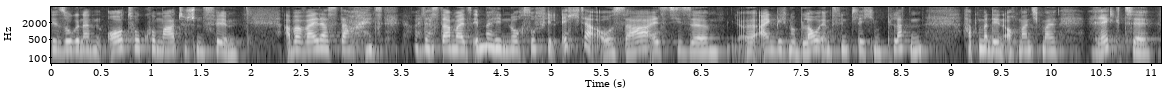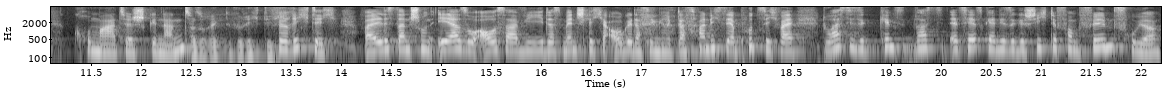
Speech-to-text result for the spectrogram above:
den sogenannten orthochromatischen Film. Aber weil das damals, weil das damals immerhin noch so viel echter aussah als diese äh, eigentlich nur blau empfindlichen Platten, hat man den auch manchmal rekte chromatisch genannt. Also rekte für richtig. Für richtig, weil es dann schon eher so aussah wie das menschliche Auge das hinkriegt. Das fand ich sehr putzig, weil du hast diese, kennst, du hast, erzählst gerne diese Geschichte vom Film früher.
